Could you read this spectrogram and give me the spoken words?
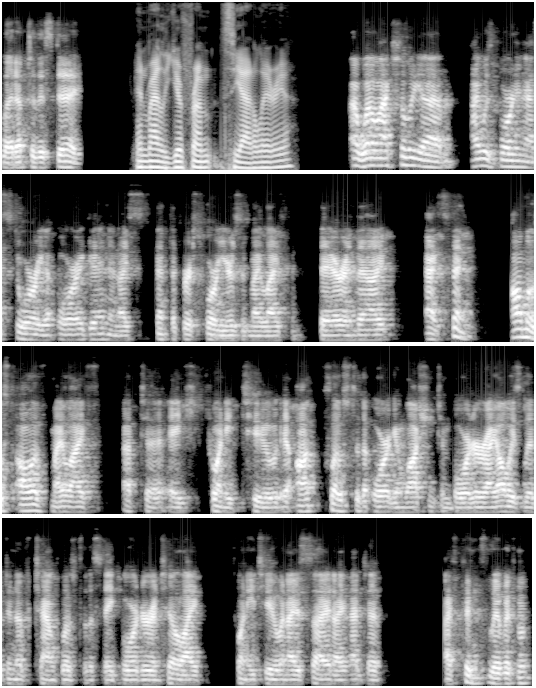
led up to this day. And Riley, you're from the Seattle area? Uh, well, actually, uh, I was born in Astoria, Oregon, and I spent the first four years of my life there. And then I I spent almost all of my life up to age 22 on, close to the Oregon Washington border. I always lived in a town close to the state border until I 22 and I decided I had to I couldn't live with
